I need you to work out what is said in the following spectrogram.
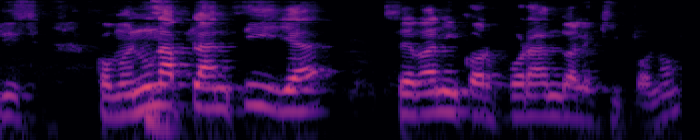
como en una plantilla se van incorporando al equipo, ¿no?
